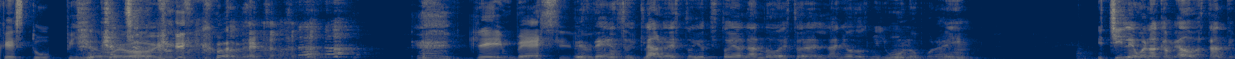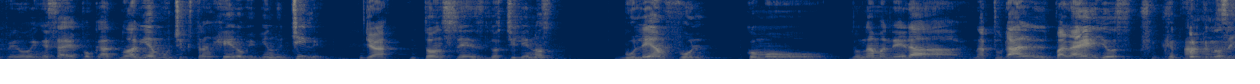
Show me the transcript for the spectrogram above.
Qué estúpido, weón. Qué imbécil. Es denso, y claro, esto yo te estoy hablando, esto era el año 2001, por ahí. Y Chile, bueno, ha cambiado bastante, pero en esa época no había mucho extranjero viviendo en Chile. Ya. Entonces, los chilenos bulean full como de una manera natural para ellos, porque no, se,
